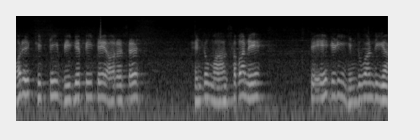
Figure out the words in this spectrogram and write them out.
ਔਰ ਇਹ ਕੀਤੀ ਬੀਜੇਪੀ ਤੇ ਆਰਐਸਐਸ ਹਿੰਦੂ ਮਹਾਸਭਾ ਨੇ ਤੇ ਇਹ ਜਿਹੜੀ ਹਿੰਦੂਆਂ ਦੀਆਂ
